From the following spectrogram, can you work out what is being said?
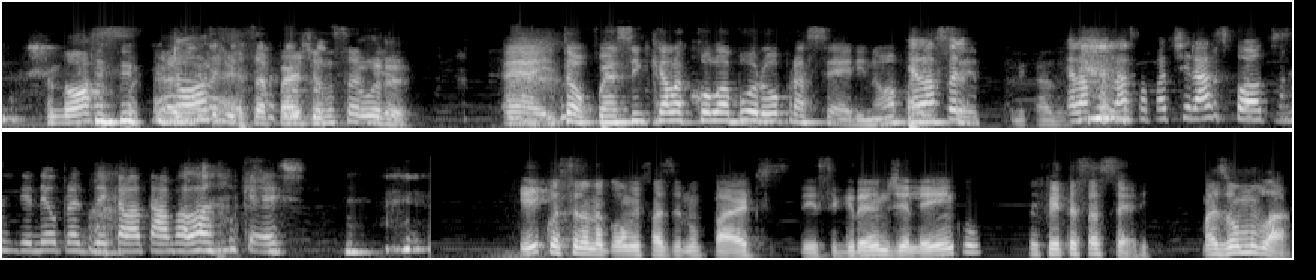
Nossa, cara. Nossa. Essa parte eu não sabia. É, então, foi assim que ela colaborou pra série, não apareceu, foi- tá ligado? Ela foi lá só pra tirar as fotos, entendeu? Pra dizer que ela tava lá no cast. E com a Selena Gomez fazendo parte desse grande elenco, foi feita essa série. Mas vamos lá.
